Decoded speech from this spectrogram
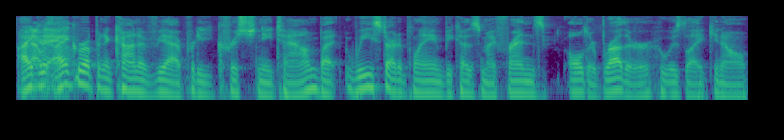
I grew, was- I grew up in a kind of yeah pretty Christiany town, but we started playing because my friend's older brother, who was like you know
